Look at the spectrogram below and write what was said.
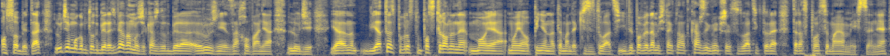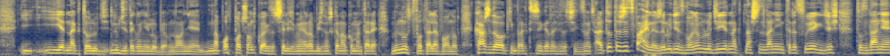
o sobie, tak? Ludzie mogą to odbierać. Wiadomo, że każdy odbiera różnie zachowania ludzi. Ja, ja to jest po prostu postronne moja, moja opinia na temat jakiejś sytuacji i wypowiadamy się tak na temat każdych większych sytuacji, które teraz w Polsce mają miejsce, nie? I, i jednak to ludzie, ludzie tego nie lubią. No nie, na, od początku, jak zaczęliśmy robić nasz kanał komentary, mnóstwo telefonów. Każdy o kim praktycznie gadać zaczęli dzwonić. Ale to też jest fajne, że ludzie dzwonią, ludzie jednak nasze zdanie interesuje, gdzieś to zdanie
